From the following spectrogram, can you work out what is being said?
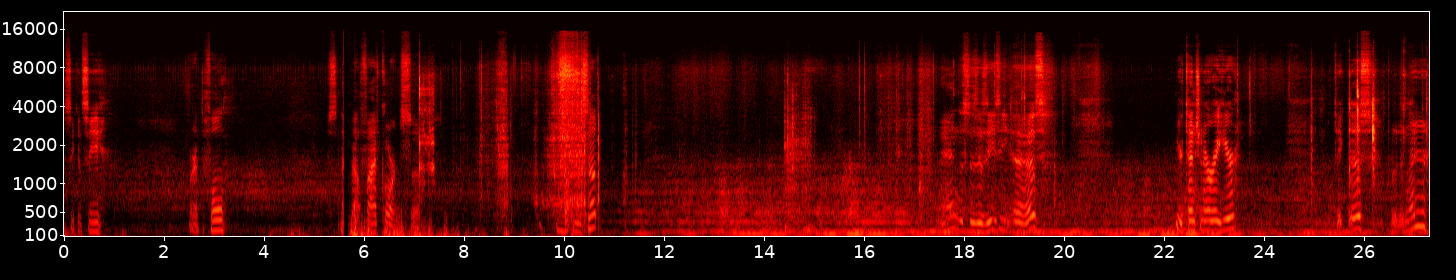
So you can see we're at the full. Just about five quarts. So button this up. And this is as easy as your tensioner right here. Take this, put it in there.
